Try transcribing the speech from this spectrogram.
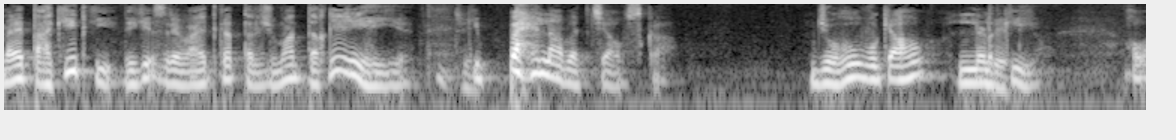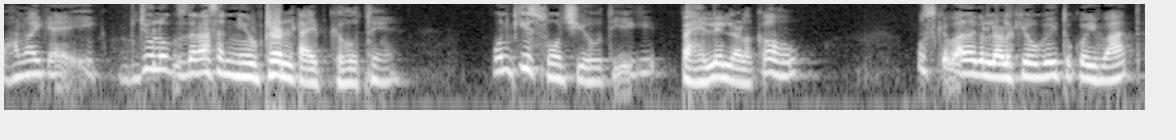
میں نے تاکید کی۔ دیکھیے اس روایت کا ترجمہ دقیق یہی ہے کہ پہلا بچہ اس کا جو ہو وہ کیا ہو؟ لڑکی ہو۔ ہمارے کیا ایک جو لوگ ذرا سا نیوٹرل ٹائپ کے ہوتے ہیں ان کی سوچ یہ ہوتی ہے کہ پہلے لڑکا ہو اس کے بعد اگر لڑکی ہو گئی تو کوئی بات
